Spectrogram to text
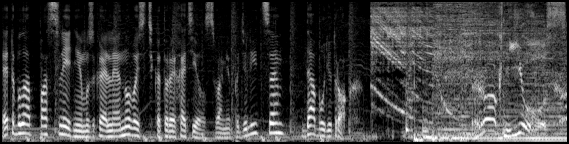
Это была последняя музыкальная новость, которую я хотел с вами поделиться. Да, будет рок. Rock News.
